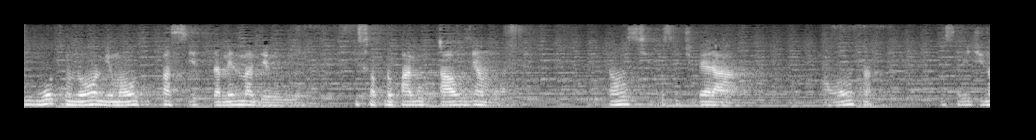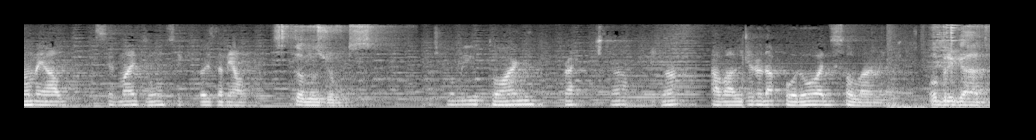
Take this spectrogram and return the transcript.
um outro nome, uma outra faceta da mesma deusa que só propaga o caos e a morte. Então, se você tiver a, a honra, gostaria de nomeá-lo para ser mais um dos seguidores da minha ordem. Estamos juntos. Eu nomeio o Thorn Prakan, Cavaleiro da Coroa de Solâmina. Obrigado.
